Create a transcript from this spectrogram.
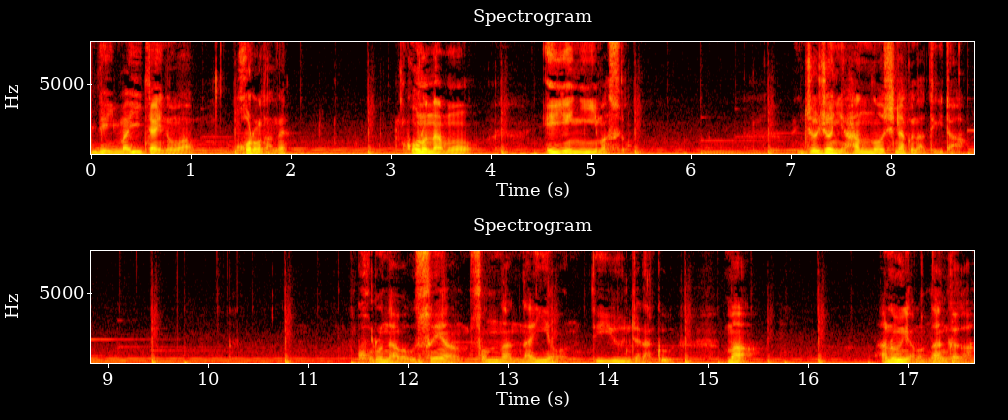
で今言いたいのはコロナね。コロナも永遠に言いますよ。徐々に反応しなくなってきた。コロナは嘘やん。そんなんないよっていうんじゃなくまああるんやろなんかが。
